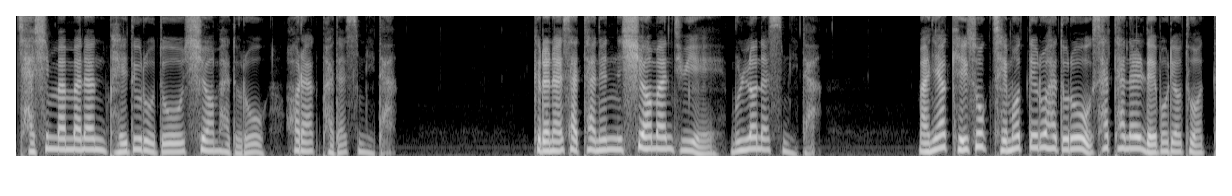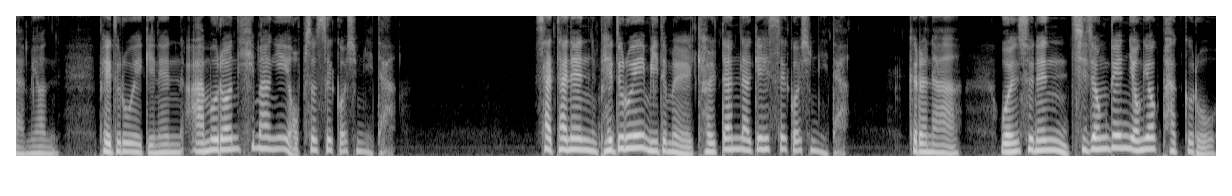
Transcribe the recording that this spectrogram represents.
자신만만한 베드로도 시험하도록 허락받았습니다. 그러나 사탄은 시험한 뒤에 물러났습니다. 만약 계속 제멋대로 하도록 사탄을 내버려 두었다면 베드로에게는 아무런 희망이 없었을 것입니다. 사탄은 베드로의 믿음을 결단나게 했을 것입니다. 그러나 원수는 지정된 영역 밖으로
